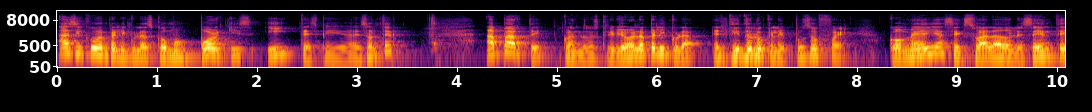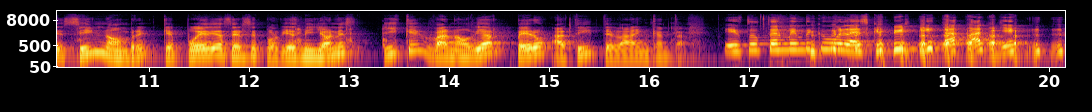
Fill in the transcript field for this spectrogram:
así como en películas como Porky's y Despedida de soltero. Aparte, cuando escribió la película, el título que le puso fue Comedia sexual adolescente sin nombre que puede hacerse por 10 millones y que van a odiar, pero a ti te va a encantar. Es totalmente como la escribiría alguien.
